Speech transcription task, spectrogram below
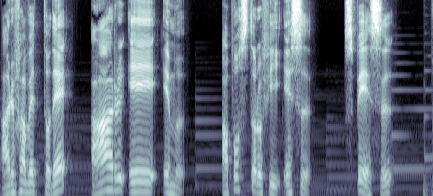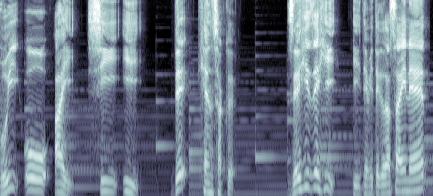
アルファベットで RAM アポストロフィー S スペース VOICE で検索。ぜひぜひ聞いてみてくださいね。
